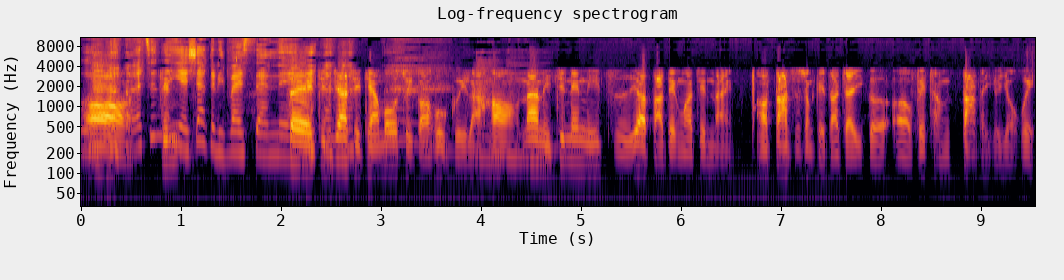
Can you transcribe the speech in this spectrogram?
哦，真的也下个礼拜三呢，对，今天是天猫最大富贵了哈，那你今天你只要打电话进来。啊，大师兄给大家一个呃非常大的一个优惠，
